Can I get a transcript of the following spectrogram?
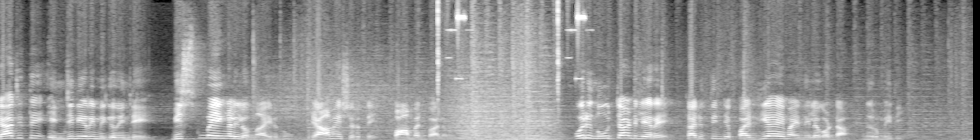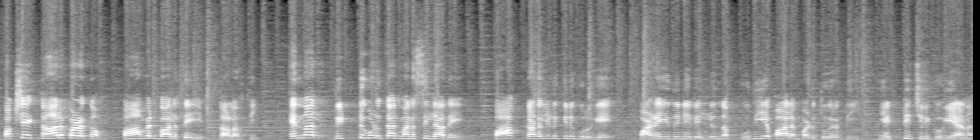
രാജ്യത്തെ എഞ്ചിനീയറിംഗ് മികവിന്റെ വിസ്മയങ്ങളിലൊന്നായിരുന്നു രാമേശ്വരത്തെ പാമ്പൻ പാലം. ഒരു നൂറ്റാണ്ടിലേറെ കരുത്തിന്റെ പര്യായമായി നിലകൊണ്ട നിർമ്മിതി. പക്ഷേ കാലപ്പഴക്കം പാമ്പൻ പാലത്തെയും തളർത്തി. എന്നാൽ വിട്ടുകൊടുക്കാൻ മനസ്സില്ലാതെ പാക് കടലിടുക്കിന് കുറുകെ പഴയതിനെ വെല്ലുന്ന പുതിയ പാലം പടുത്തുയർത്തി ഞെട്ടിച്ചിരിക്കുകയാണ്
